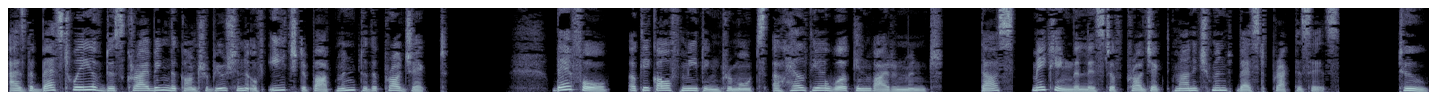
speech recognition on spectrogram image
as the best way of describing the contribution of each department to the project. Therefore, a kickoff meeting promotes a healthier work environment, thus, making the list of project management best practices. 2.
